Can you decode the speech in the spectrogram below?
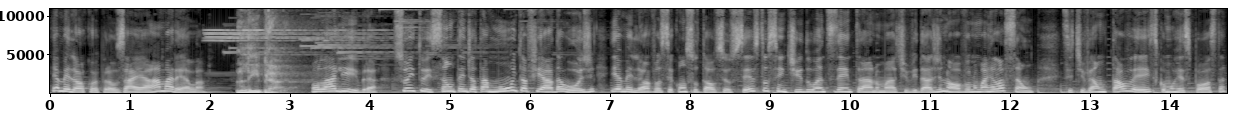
e a melhor cor para usar é a amarela. Libra. Olá, Libra! Sua intuição tende a estar muito afiada hoje e é melhor você consultar o seu sexto sentido antes de entrar numa atividade nova ou numa relação. Se tiver um talvez como resposta,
